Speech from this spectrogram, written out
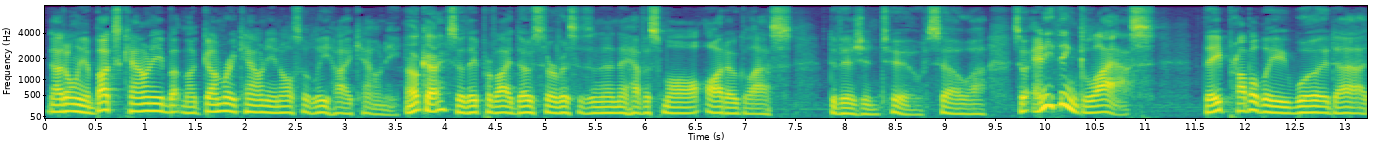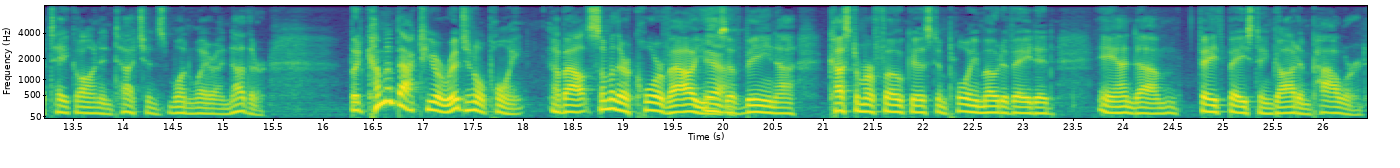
not only in Bucks County but Montgomery County and also Lehigh County. Okay. So they provide those services, and then they have a small auto glass division too. So uh, so anything glass, they probably would uh, take on and touch in one way or another. But coming back to your original point about some of their core values Yeah. of being uh, customer focused, employee motivated, and um, faith based and God empowered,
